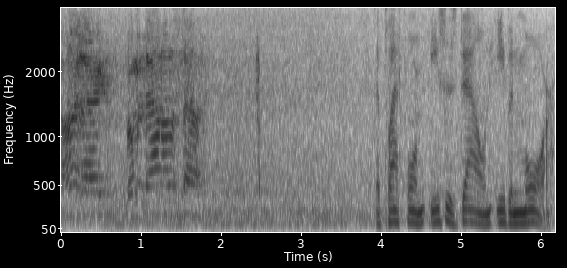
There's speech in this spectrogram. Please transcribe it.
All right, Larry. Booming down on the south. The platform eases down even more.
